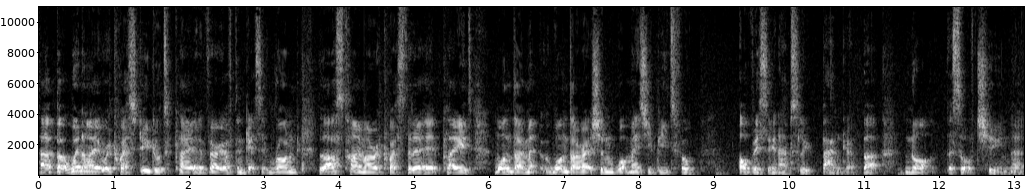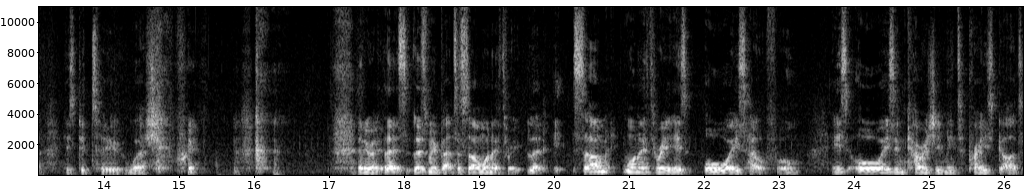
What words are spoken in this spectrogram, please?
Uh, but when I request Doodle to play it, it very often gets it wrong. Last time I requested it, it played One, One Direction, What Makes You Beautiful. Obviously, an absolute banger, but not the sort of tune that is good to worship with. anyway, let's let's move back to Psalm 103. Look, Psalm 103 is always helpful. It's always encouraging me to praise God,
